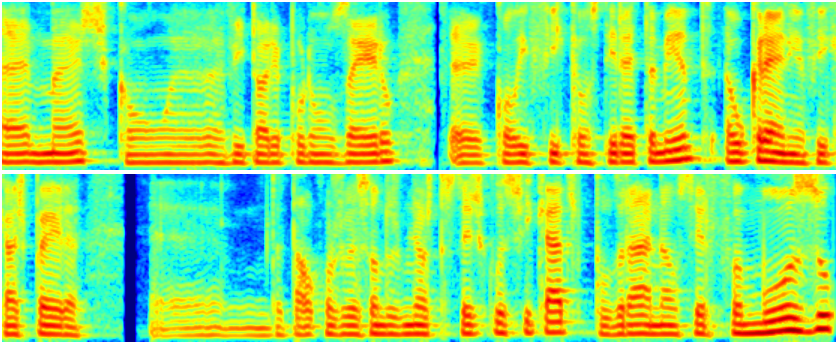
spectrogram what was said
Uh, mas com uh, a vitória por 1-0 um uh, qualificam-se diretamente. A Ucrânia fica à espera da tal conjugação dos melhores terceiros classificados, poderá não ser famoso.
